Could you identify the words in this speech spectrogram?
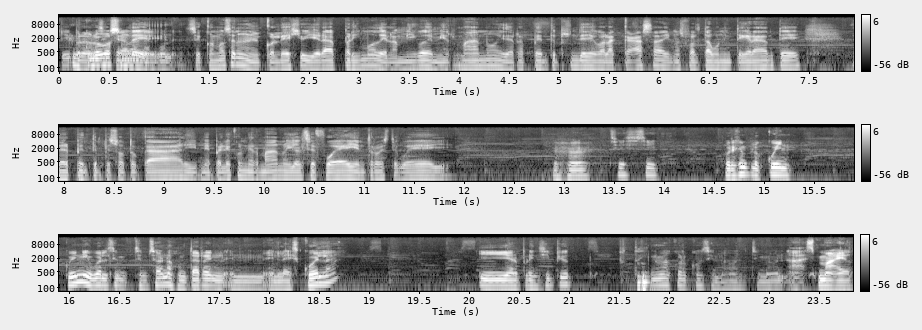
Sí, ¿De pero luego se son de, algunas? se conocen en el colegio y era primo del amigo de mi hermano y de repente pues un día llegó a la casa y nos faltaba un integrante. De repente empezó a tocar y me peleé con mi hermano y él se fue y entró este güey. Ajá, sí, sí, sí. Por ejemplo, Queen. Queen igual se, se empezaron a juntar en, en- en la escuela. Y al principio, puta, no me acuerdo cómo se llamaban. Se llamaban ah, Smile.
